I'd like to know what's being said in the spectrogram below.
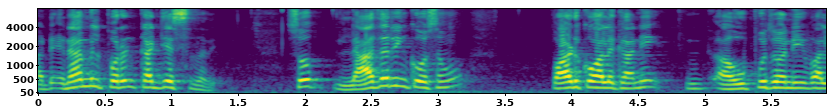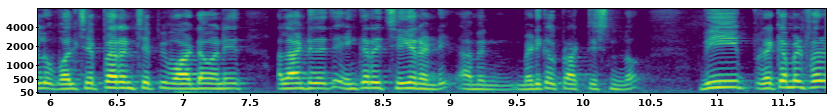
అంటే ఎనామిల్ పొరని కట్ చేస్తుంది అది. సో లాదరింగ్ కోసం వాడుకోవాలి కానీ ఉప్పుతోని వాళ్ళు వాళ్ళు చెప్పారని చెప్పి వాడడం అనేది అలాంటిది అయితే ఎంకరేజ్ చేయరండి. ఐ మీన్ మెడికల్ ప్రాక్టీషన్లో we recommend for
